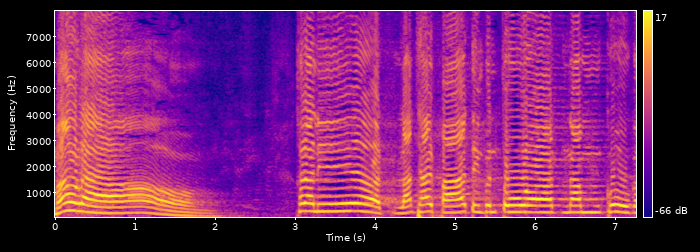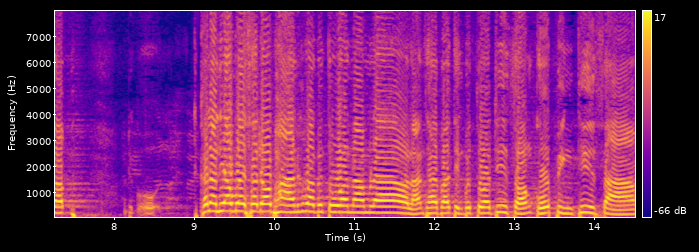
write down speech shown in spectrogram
มาออกแล้วขณะนี้หลานชายป๋าติงเป็นตัวนำคู่กับขณะนี้เอาไวสดอผ่านขึ้นมาเป็นตัวนำแล้ว หลานชายป๋าติงเป็นตัวที่สองโกปิงที่สาม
